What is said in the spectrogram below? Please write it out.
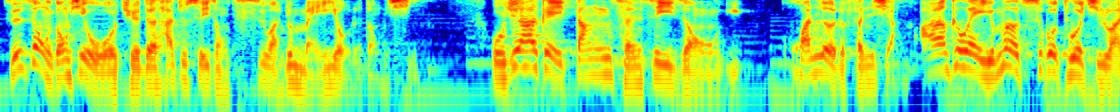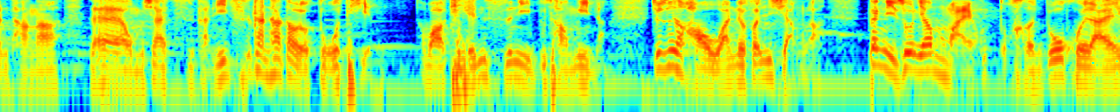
只是这种东西，我觉得它就是一种吃完就没有的东西。我觉得它可以当成是一种。欢乐的分享啊！各位有没有吃过土耳其软糖啊？来来来，我们现在吃看，你吃看它到底有多甜，好不好？甜死你不偿命啊！就是好玩的分享啦。但你说你要买很多回来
